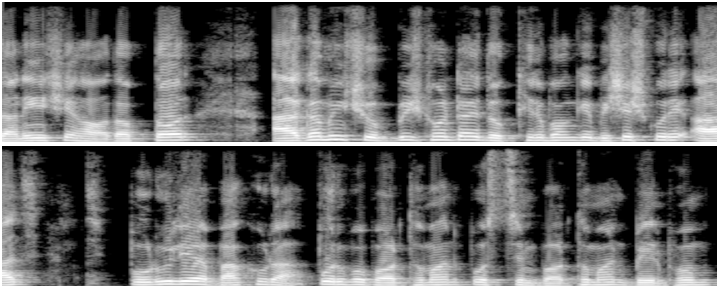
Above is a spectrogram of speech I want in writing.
জানিয়েছে হাওয়া দপ্তর, আগামী চব্বিশ ঘন্টায় দক্ষিণবঙ্গে বিশেষ করে আজ পুরুলিয়া, বাঁকুড়া, পূর্ব বর্ধমান, পশ্চিম বর্ধমান, বীরভূম,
